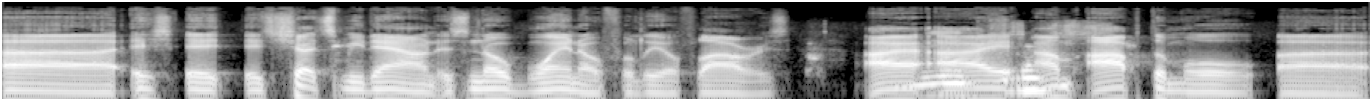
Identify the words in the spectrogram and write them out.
uh, it, it it shuts me down. It's no bueno for Leo Flowers. I I. I'm optimal uh,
